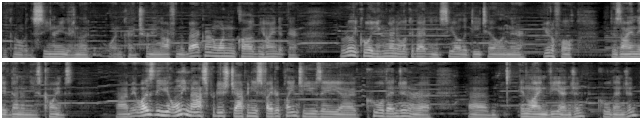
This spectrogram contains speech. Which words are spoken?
looking over the scenery, there's another one kind of turning off in the background, one in the cloud behind it there. Really cool, you can kind of look at that and you can see all the detail in there. Beautiful design they've done on these coins. Um, it was the only mass-produced Japanese fighter plane to use a uh, cooled engine or a um, inline V engine cooled engine.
